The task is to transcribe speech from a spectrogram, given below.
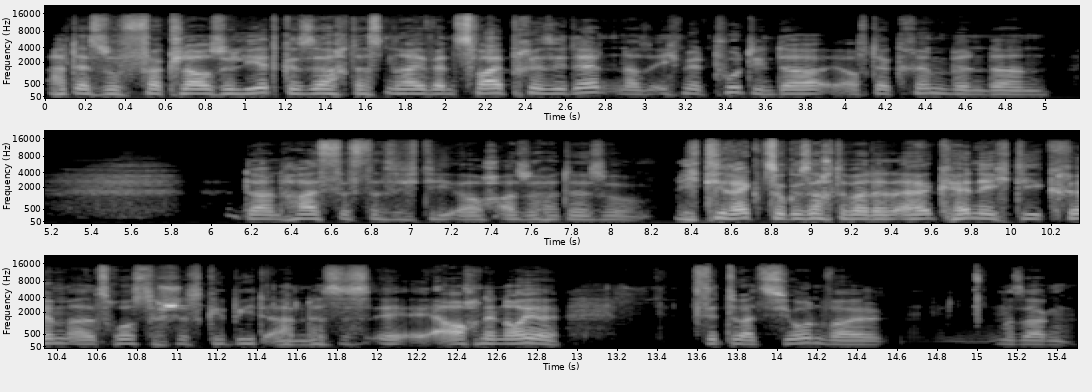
hat er so verklausuliert gesagt, dass, naja, wenn zwei Präsidenten, also ich mit Putin da auf der Krim bin, dann dann heißt es, dass ich die auch, also hat er so, nicht direkt so gesagt, aber dann erkenne ich die Krim als russisches Gebiet an. Das ist äh, auch eine neue Situation, weil, mal sagen,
